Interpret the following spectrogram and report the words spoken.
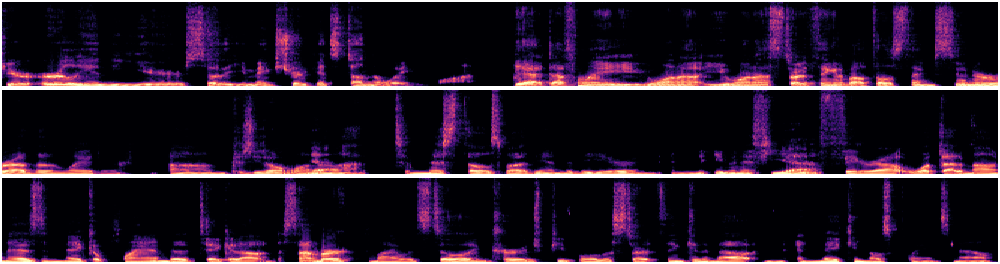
here early in the year so that you make sure it gets done the way you. Yeah, definitely. You want to you want to start thinking about those things sooner rather than later, because um, you don't want to yeah to miss those by the end of the year. And, and even if you yeah. figure out what that amount is and make a plan to take it out in December, I would still encourage people to start thinking about and, and making those plans now.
